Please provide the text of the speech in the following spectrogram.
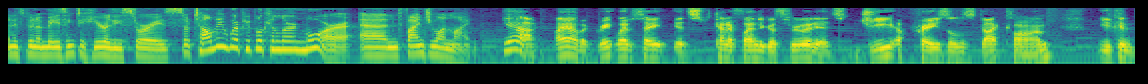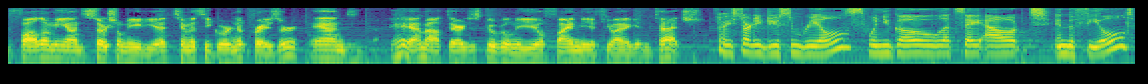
and it's been amazing to hear these stories. So tell me where people can learn more and find you online. Yeah, I have a great website. It's kind of fun to go through it. It's gappraisals.com. You can follow me on social media, Timothy Gordon Appraiser. And hey, I'm out there. Just Google me. You'll find me if you want to get in touch. Are you starting to do some reels when you go, let's say, out in the field?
